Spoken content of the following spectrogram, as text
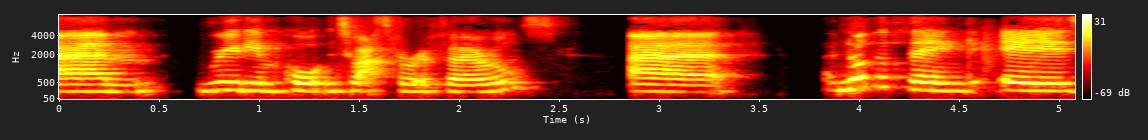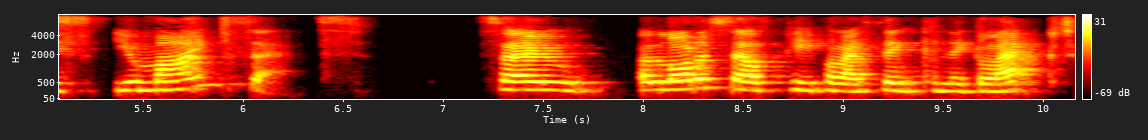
Um, really important to ask for referrals. Uh, another thing is your mindset. So a lot of self salespeople, I think, can neglect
